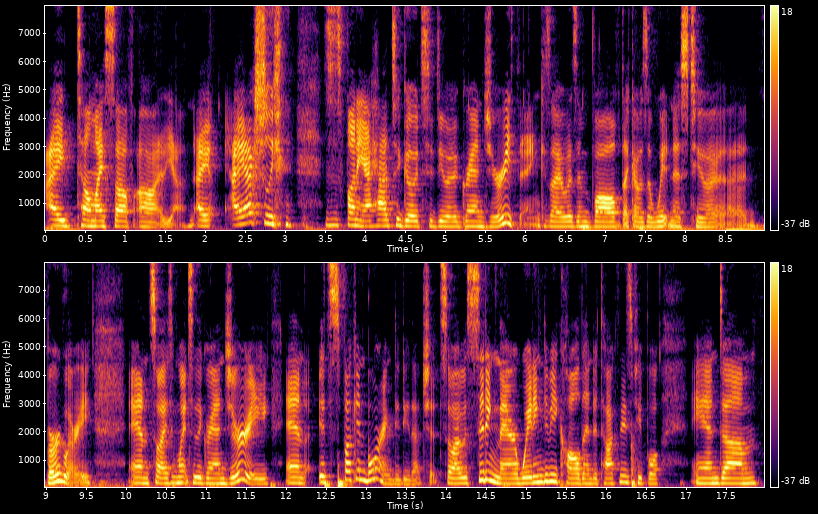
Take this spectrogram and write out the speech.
I tell myself, uh, yeah, I I actually this is funny. I had to go to do a grand jury thing because I was involved, like I was a witness to a, a burglary. And so I went to the grand jury, and it's fucking boring to do that shit. So I was sitting there waiting to be called in to talk to these people, and um,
